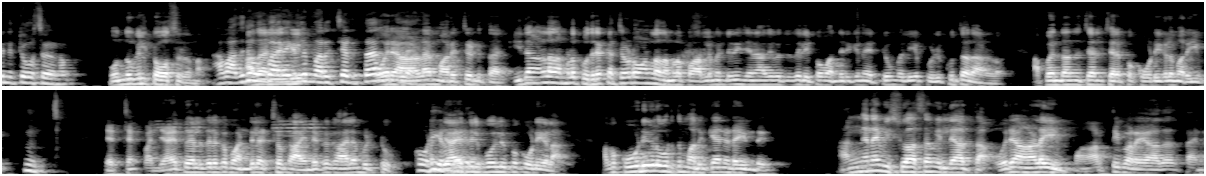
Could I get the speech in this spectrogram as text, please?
പിന്നെ ടോസ് ഇടണം ഒന്നുകിൽ ടോസ് ഇടണം. ഒരാളെ മറിച്ചെടുത്താൽ. ഇതാണല്ലോ നമ്മൾ കുതിരക്കച്ചവടമാണല്ലോ. നമ്മളെ പാർലമെന്ററി ജനാധിപത്യത്തിൽ ഇപ്പൊ വന്നിരിക്കുന്ന ഏറ്റവും വലിയ പുഴുക്കുത്തതാണല്ലോ അപ്പൊ എന്താന്ന് വെച്ചാൽ ചിലപ്പോൾ കോടികൾ മറിയും. ലക്ഷം പഞ്ചായത്ത് തലത്തിലൊക്കെ പണ്ട് ലക്ഷം അതിന്റെ ഒക്കെ കാലം വിട്ടു. പഞ്ചായത്തിൽ പോലും ഇപ്പൊ കോടികളാ. അപ്പൊ കോടികൾ കൊടുത്ത് മറിക്കാനിടയുണ്ട്. അങ്ങനെ വിശ്വാസമില്ലാത്ത ഒരാളെയും പാർട്ടി പറയാതെ തൻ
